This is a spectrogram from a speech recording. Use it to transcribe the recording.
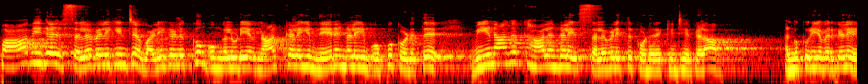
பாவிகள் செலவழிகின்ற வழிகளுக்கும் உங்களுடைய நாட்களையும் நேரங்களையும் ஒப்பு கொடுத்து வீணாக காலங்களை செலவழித்து கொண்டிருக்கின்றீர்களாம். அன்புக்குரியவர்களே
